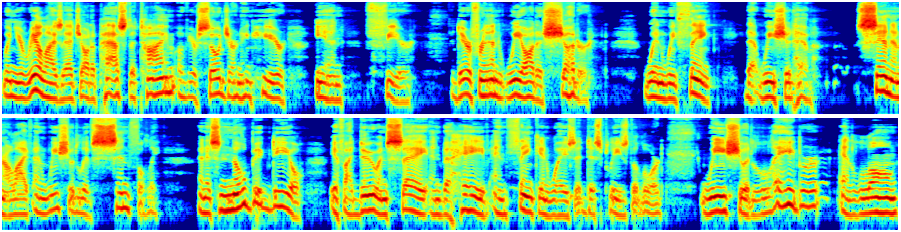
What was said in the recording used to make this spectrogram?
when you realize that, you ought to pass the time of your sojourning here in fear. Dear friend, we ought to shudder when we think that we should have sin in our life and we should live sinfully. And it's no big deal if I do and say and behave and think in ways that displease the Lord. We should labor and long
